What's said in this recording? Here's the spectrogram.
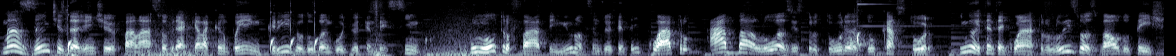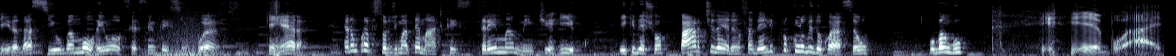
Mas antes da gente falar sobre aquela campanha incrível do Bangu de 85, um outro fato em 1984 abalou as estruturas do Castor. Em 84, Luiz Oswaldo Teixeira da Silva morreu aos 65 anos. Quem era? Era um professor de matemática extremamente rico e que deixou parte da herança dele para o clube do coração, o Bangu. boy.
